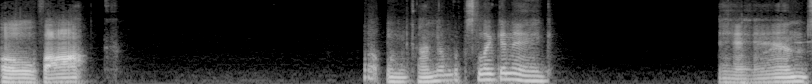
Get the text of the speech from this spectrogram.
Ovok. That one kind of looks like an egg. And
